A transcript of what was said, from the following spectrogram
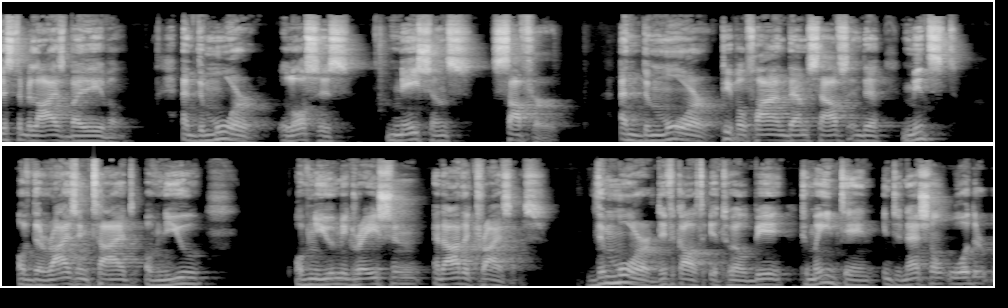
destabilized by evil and the more losses nations suffer and the more people find themselves in the midst of the rising tide of new of new migration and other crises the more difficult it will be to maintain international order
